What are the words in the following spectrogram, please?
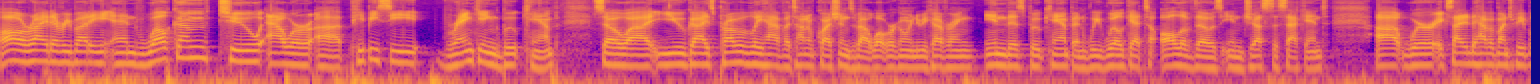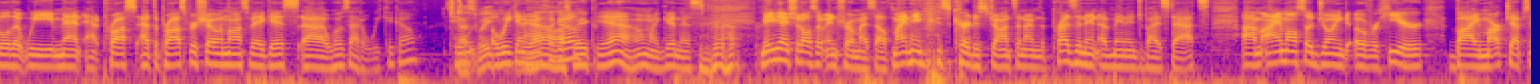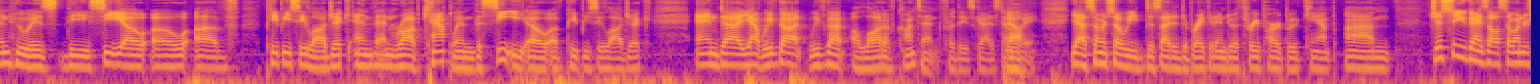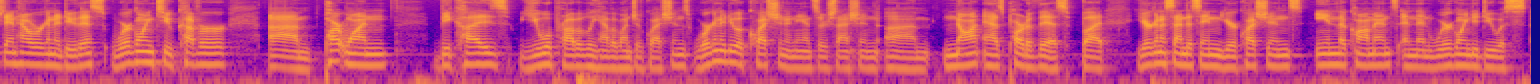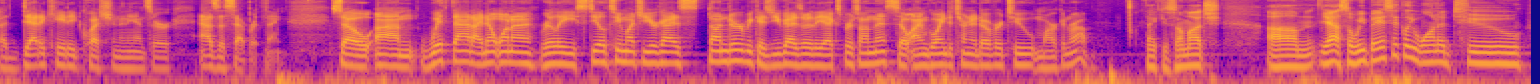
All right, everybody, and welcome to our uh, PPC ranking boot camp. So uh, you guys probably have a ton of questions about what we're going to be covering in this boot camp, and we will get to all of those in just a second. Uh, we're excited to have a bunch of people that we met at Pros at the Prosper Show in Las Vegas. Uh, what was that? A week ago? Two, Last week. a week and a Yeah, half last ago. week. Yeah. Oh my goodness. Maybe I should also intro myself. My name is Curtis Johnson. I'm the president of Managed by Stats. Um, I am also joined over here by Mark Jepson, who is the CEO of PPC Logic, and then Rob Kaplan, the CEO of PPC Logic. And uh, yeah, we've got we've got a lot of content for these guys, don't Yeah. we? Yeah. So much so we decided to break it into a three-part boot camp. Um, just so you guys also understand how we're going to do this, we're going to cover um, part one because you will probably have a bunch of questions. We're going to do a question and answer session, um, not as part of this, but you're going to send us in your questions in the comments, and then we're going to do a dedicated question and answer as a separate thing. So, um, with that, I don't want to really steal too much of your guys' thunder because you guys are the experts on this. So, I'm going to turn it over to Mark and Rob. Thank you so much. Um, yeah, so we basically wanted to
